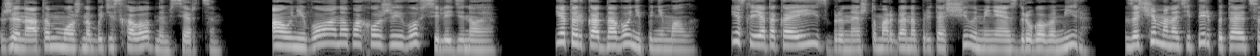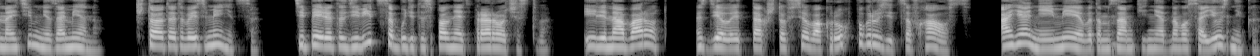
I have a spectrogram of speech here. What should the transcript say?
Женатым можно быть и с холодным сердцем. А у него оно, похоже, и вовсе ледяное. Я только одного не понимала. Если я такая избранная, что Моргана притащила меня из другого мира, зачем она теперь пытается найти мне замену? Что от этого изменится? Теперь эта девица будет исполнять пророчество? Или наоборот, сделает так, что все вокруг погрузится в хаос? А я, не имея в этом замке ни одного союзника,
